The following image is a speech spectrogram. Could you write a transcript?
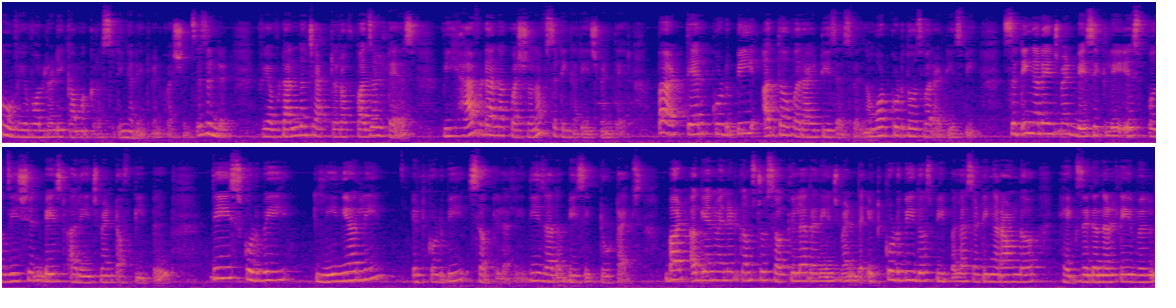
oh, we have already come across sitting arrangement questions, isn't it? We have done the chapter of puzzle test, we have done a question of sitting arrangement there. But there could be other varieties as well. Now, what could those varieties be? Sitting arrangement basically is position based arrangement of people. These could be linearly it could be circularly. These are the basic two types. But again when it comes to circular arrangement it could be those people are sitting around a hexagonal table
